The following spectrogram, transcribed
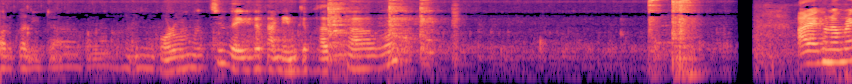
তরকারিটা গরম হচ্ছে গেলে তামিমকে ভাত খাওয়াবো। আর এখন আমরা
